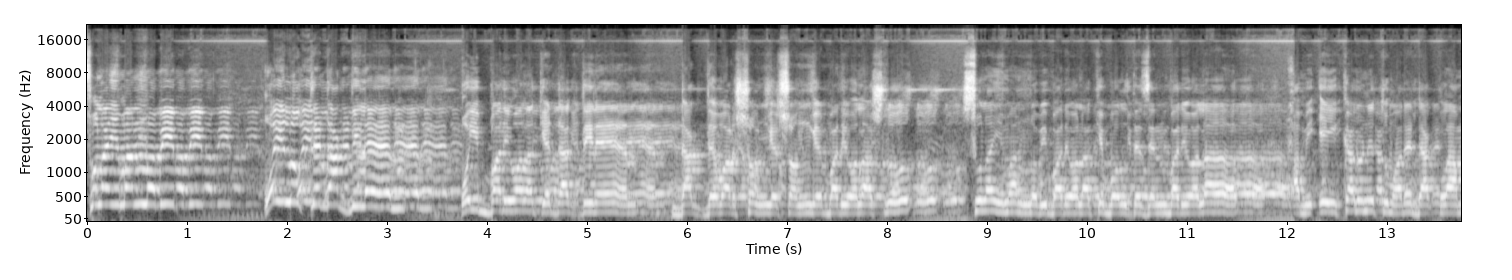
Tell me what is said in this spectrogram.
সুলাইমান নবী, ওই লোককে ডাক দিলেন। ওই বাড়িওয়ালাকে ডাক দিলেন। ডাক দেওয়ার সঙ্গে সঙ্গে বাড়িওয়ালা আসলো। সুলাইমান নবী বাড়িওয়ালাকে বলতেছেন, বাড়িওয়ালা, আমি এই কারণে তোমারে ডাকলাম।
